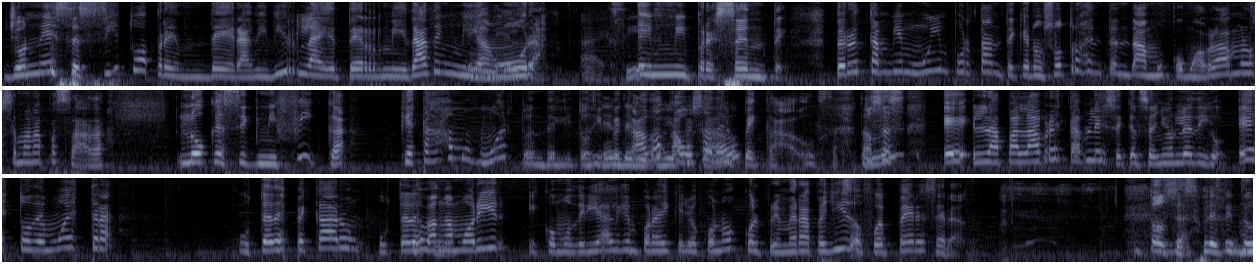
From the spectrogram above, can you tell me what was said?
Yo necesito aprender a vivir la eternidad en mi ahora. en mi presente. Pero es también muy importante que nosotros entendamos, como hablábamos la semana pasada, lo que significa que estábamos muertos en delitos y En pecados a delitos y causa del pecado. Entonces, eh, la palabra establece que el Señor le dijo, esto demuestra, ustedes pecaron, ustedes van a morir, y como diría alguien por ahí que yo conozco, el primer apellido fue Pérez Serán. Entonces, Destituido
